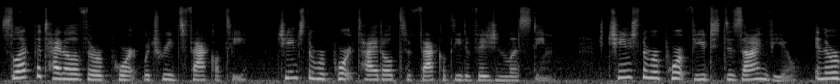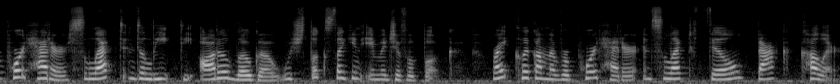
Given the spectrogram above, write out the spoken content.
Select the title of the report which reads Faculty. Change the report title to Faculty Division Listing change the report view to design view. In the report header, select and delete the auto logo which looks like an image of a book. Right-click on the report header and select Fill Back Color.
